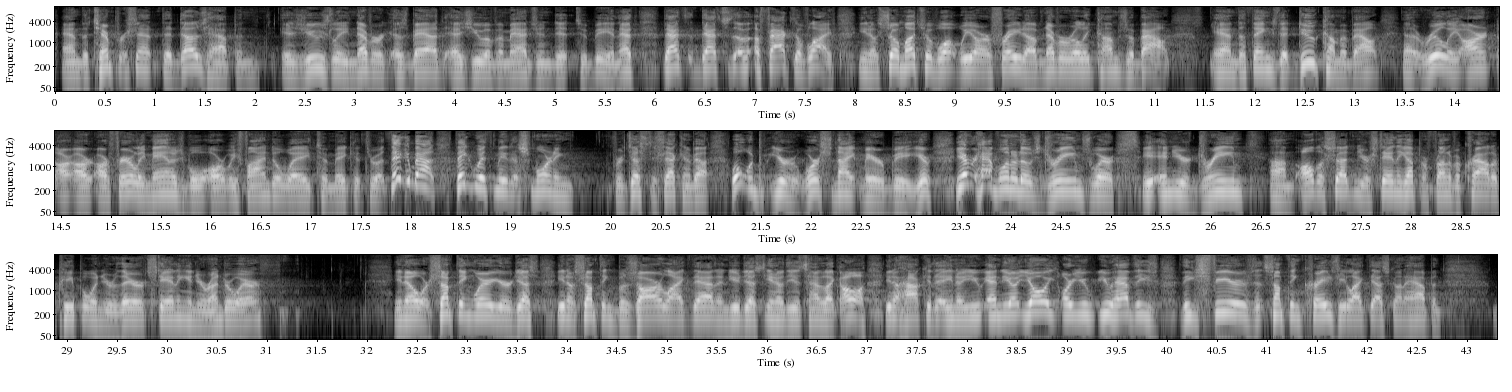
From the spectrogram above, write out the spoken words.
And the 10% that does happen is usually never as bad as you have imagined it to be. And that, that, that's a fact of life. You know, so much of what we are afraid of never really comes about. And the things that do come about uh, really aren't are, are, are fairly manageable, or we find a way to make it through it. Think about, think with me this morning for just a second about what would your worst nightmare be. you you ever have one of those dreams where in your dream, um, all of a sudden you're standing up in front of a crowd of people and you're there standing in your underwear? You know, or something where you're just, you know, something bizarre like that, and you just, you know, you just kind of like, oh, you know, how could they, you know, you and you, you always, or you you have these these fears that something crazy like that's going to happen.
